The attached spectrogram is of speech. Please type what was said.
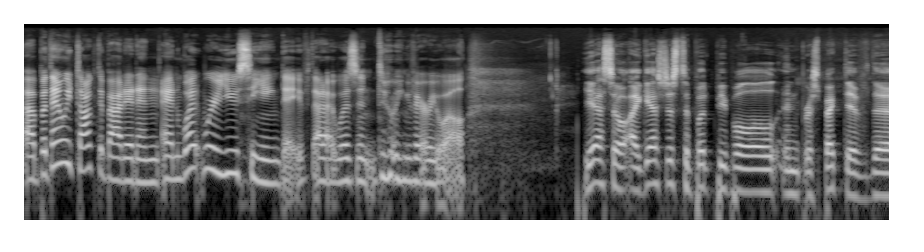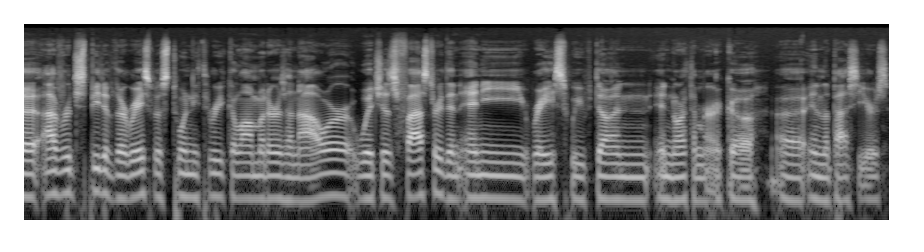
Uh, but then we talked about it, and, and what were you seeing, Dave, that I wasn't doing very well? Yeah, so I guess just to put people in perspective, the average speed of the race was 23 kilometers an hour, which is faster than any race we've done in North America uh, in the past years.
